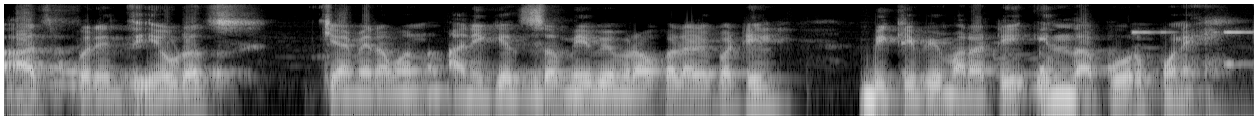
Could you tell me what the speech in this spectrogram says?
आजपर्यंत एवढंच. Cameraman Aniket Sami Bhimrao Kadale Patil BKP Marathi Indapur Pune.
